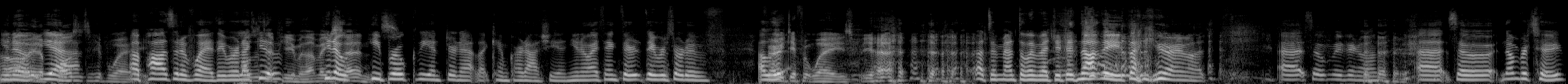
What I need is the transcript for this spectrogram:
You Oh, know, in a yeah, positive way, a positive way. They were like, positive you, humor that makes you know, sense. he broke the internet like Kim Kardashian. You know, I think they they were sort of. A very li- different ways. But yeah, That's a mental image I did not need. Thank you very much. Uh, so moving on. Uh, so number two,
